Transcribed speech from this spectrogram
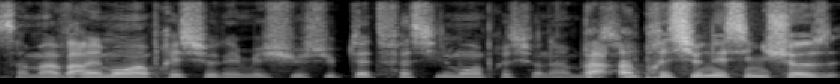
ça m'a Bah. vraiment impressionné. Mais je suis peut-être facilement impressionnable. Bah, aussi. impressionner, c'est une chose.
